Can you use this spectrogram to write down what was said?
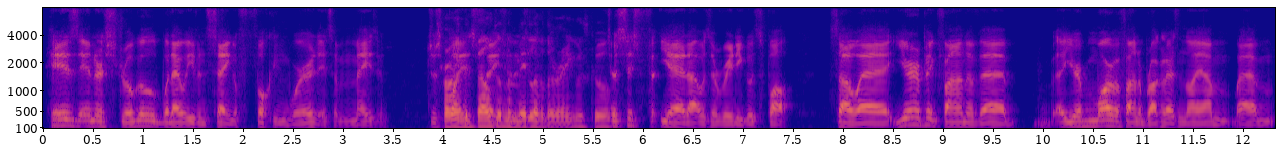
His inner struggle, without even saying a fucking word, is amazing. Just Throwing the belt in the middle of the ring was cool. Just his, yeah, that was a really good spot. So uh, you're a big fan of, uh, you're more of a fan of Brock Lesnar than I am. Um,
